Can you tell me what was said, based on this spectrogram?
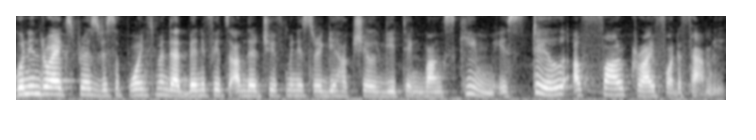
Gunindro expressed disappointment that benefits under Chief Ministergi Hakshelgi Tengbang's scheme is still a far cry for the family.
